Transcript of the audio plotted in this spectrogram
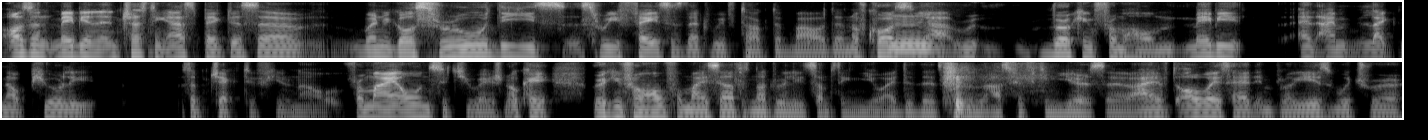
also maybe an interesting aspect is uh, when we go through these three phases that we've talked about, and of course, Mm. yeah, working from home, maybe, and I'm like now purely subjective here now from my own situation. Okay, working from home for myself is not really something new. I did it for the last 15 years. Uh, I have always had employees which were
